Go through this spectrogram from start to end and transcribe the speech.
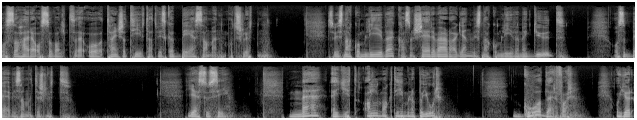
Og så har jeg også valgt å ta initiativ til at vi skal be sammen mot slutten. Så vi snakker om livet, hva som skjer i hverdagen, vi snakker om livet med Gud, og så ber vi sammen til slutt. Jesus sier, Meg er gitt all makt i himmelen og på jord. Gå derfor og gjør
